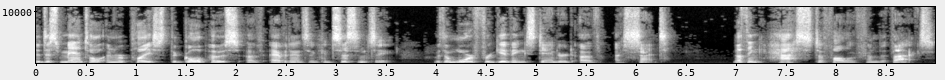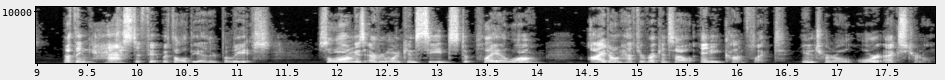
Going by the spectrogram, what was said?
to dismantle and replace the goalposts of evidence and consistency with a more forgiving standard of assent. Nothing has to follow from the facts. Nothing has to fit with all the other beliefs. So long as everyone concedes to play along, I don't have to reconcile any conflict, internal or external.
